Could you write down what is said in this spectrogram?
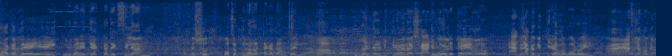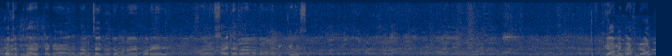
ঢাকাতে এই- কুরবানিতে একটা দেখছিলাম আপনার পঁচাত্তর হাজার টাকা দাম চাইলো। হ্যাঁ কুরবানি তেল বিক্রি হবে ষাট কিন্তু ওটা তো এত- এক লাখ বিক্রি এত বড়ই? হ্যাঁ এক লাখ পঁচাত্তর হাজার টাকা দাম চাইলো। এটা মনে হয় পরে ষাট হাজারের মতো মনে হয় বিক্রি হয়েছে। গ্রামে তো আপনার অল্প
